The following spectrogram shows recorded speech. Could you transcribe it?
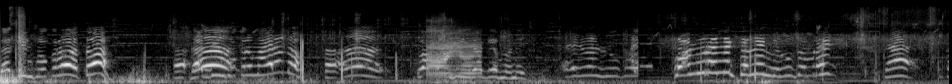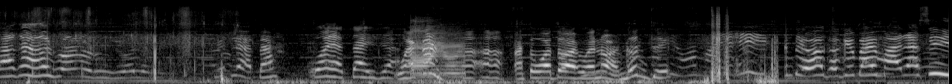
ગગજી છોકરો હતો? ગગજી છોકરો માર્યો તો? તો રગે મને. સોનુરા ને તને મેલું સમડે કાકા હવે સોનો રૂ કેટલે હતા? ઓય હતા ઈજા વાકણ આ તો આ તો એનો જ છે. તેવા એવા ગગે બાય માર્યા સી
